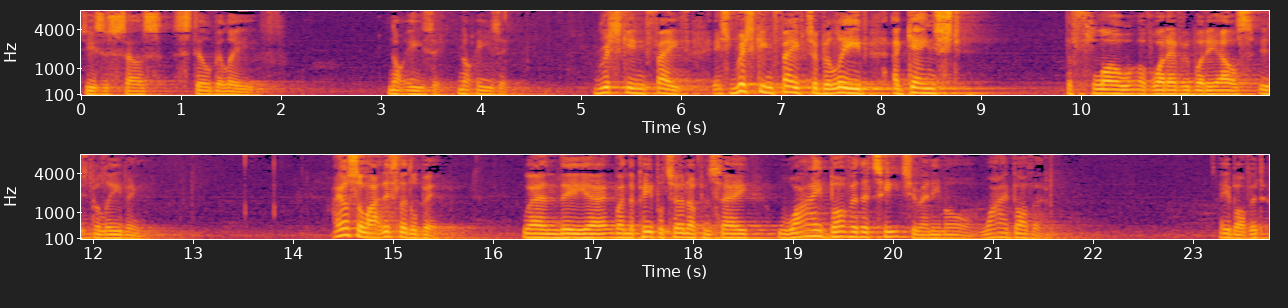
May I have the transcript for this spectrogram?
Jesus says, still believe. Not easy, not easy risking faith. It's risking faith to believe against the flow of what everybody else is believing. I also like this little bit when the uh, when the people turn up and say, "Why bother the teacher anymore? Why bother?" Are you bothered?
